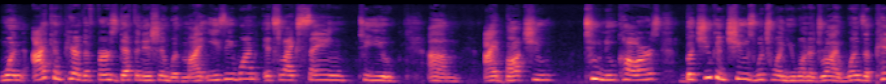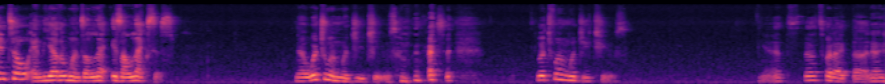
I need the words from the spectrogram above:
when I compare the first definition with my easy one, it's like saying to you, um, I bought you two new cars, but you can choose which one you want to drive. One's a Pinto and the other one's a Le- is a Lexus. Now, which one would you choose? which one would you choose? Yeah, that's that's what I thought. I,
